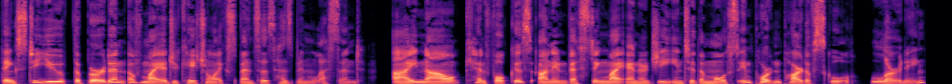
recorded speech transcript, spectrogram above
Thanks to you, the burden of my educational expenses has been lessened. I now can focus on investing my energy into the most important part of school, learning.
